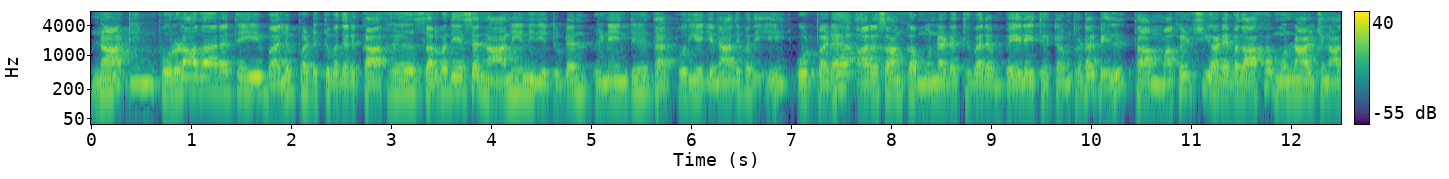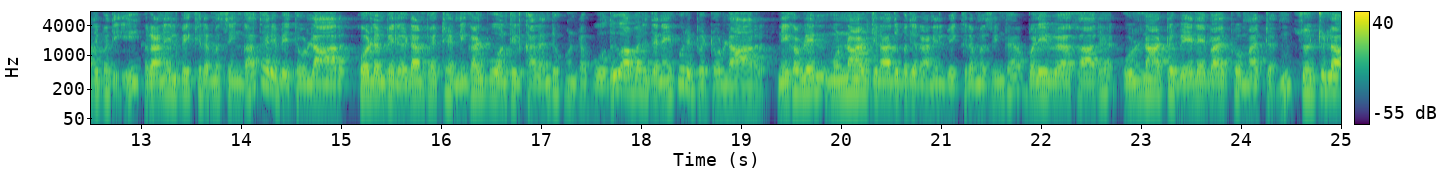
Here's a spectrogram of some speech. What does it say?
நாட்டின் பொருளாதாரத்தை வலுப்படுத்துவதற்காக சர்வதேச நாணய நிதியத்துடன் இணைந்து தற்போதைய ஜனாதிபதி உட்பட அரசாங்கம் முன்னெடுத்து வரும் வேலை திட்டம் தொடர்பில் தாம் மகிழ்ச்சி அடைவதாக முன்னாள் ஜனாதிபதி ரணில் விக்ரமசிங்கா தெரிவித்துள்ளார். கொழும்பில் இடம்பெற்ற நிகழ்வு ஒன்றில் கலந்து கொண்ட போது அவர் இதனை குறிப்பிட்டுள்ளார். நிகழ்வின் முன்னாள் ஜனாதிபதி ரணில் விக்ரமசிங்க வெளிவிவகார உள்நாட்டு வேலைவாய்ப்பு மற்றும் சுற்றுலா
